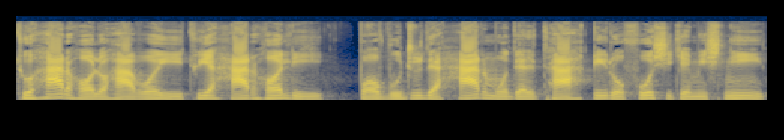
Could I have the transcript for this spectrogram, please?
تو هر حال و هوایی توی هر حالی با وجود هر مدل تحقیر و فوشی که میشنید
